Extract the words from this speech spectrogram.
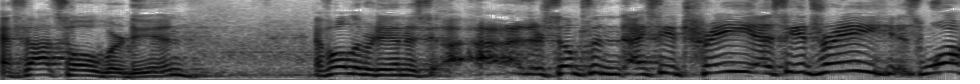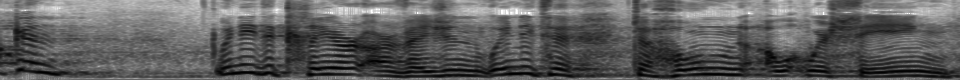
if that's all we're doing. If all we're doing is, uh, uh, there's something, I see a tree, I see a tree, it's walking. We need to clear our vision. We need to, to hone what we're seeing.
